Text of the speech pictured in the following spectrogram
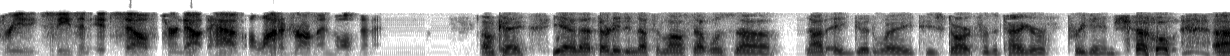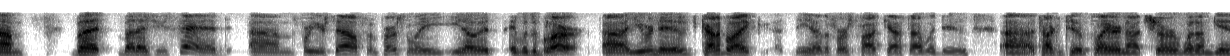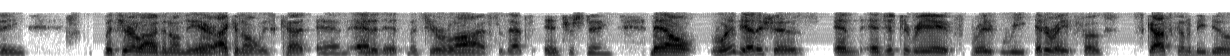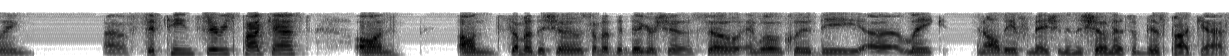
season itself turned out to have a lot of drama involved in it. Okay. Yeah, that 30 to nothing loss, that was uh not a good way to start for the Tiger pregame show. um but but as you said, um for yourself and personally, you know, it it was a blur. Uh you were new, kind of like you know, the first podcast I would do, uh talking to a player not sure what I'm getting. But you're live and on the air. I can always cut and edit it, but you're live, so that's interesting. Now, one of the other shows and and just to re- re- reiterate, folks, Scott's going to be doing a 15 series podcast on on some of the shows, some of the bigger shows. So, and we'll include the uh, link and all the information in the show notes of this podcast.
